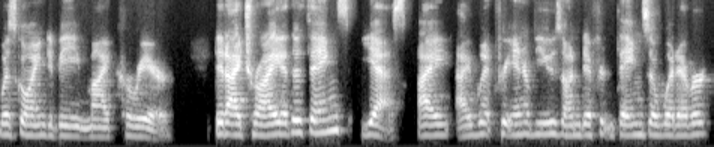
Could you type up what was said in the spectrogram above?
was going to be my career. Did I try other things? Yes. I, I went for interviews on different things or whatever,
